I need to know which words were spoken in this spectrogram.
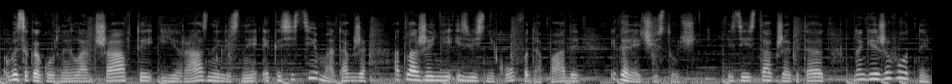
высокогорные ландшафты и разные лесные экосистемы, а также отложения известняков, водопады и горячие источники. Здесь также обитают многие животные,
